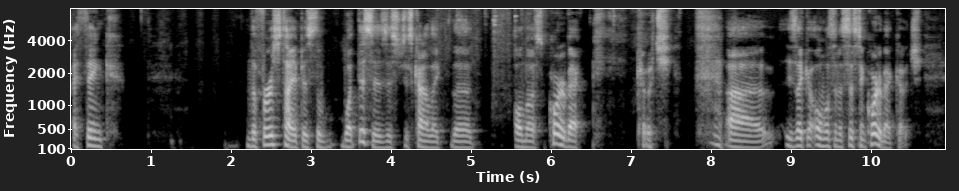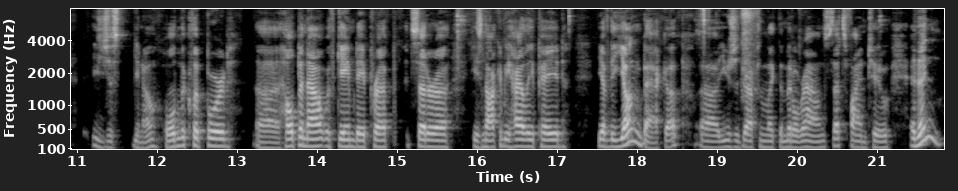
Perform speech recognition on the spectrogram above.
I think the first type is the what this is. It's just kind of like the almost quarterback coach. Uh, he's like almost an assistant quarterback coach. He's just you know holding the clipboard, uh, helping out with game day prep, etc. He's not going to be highly paid. You have the young backup, uh, usually drafted in like the middle rounds. That's fine too. And then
